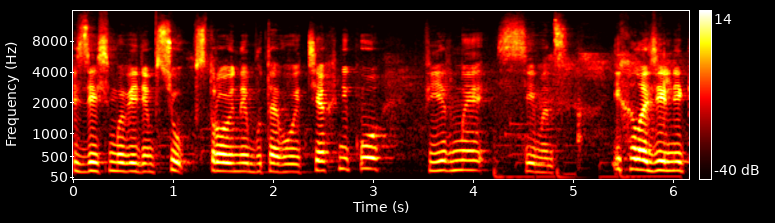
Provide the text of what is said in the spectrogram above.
Здесь мы видим всю встроенную бытовую технику фирмы Siemens. И холодильник,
